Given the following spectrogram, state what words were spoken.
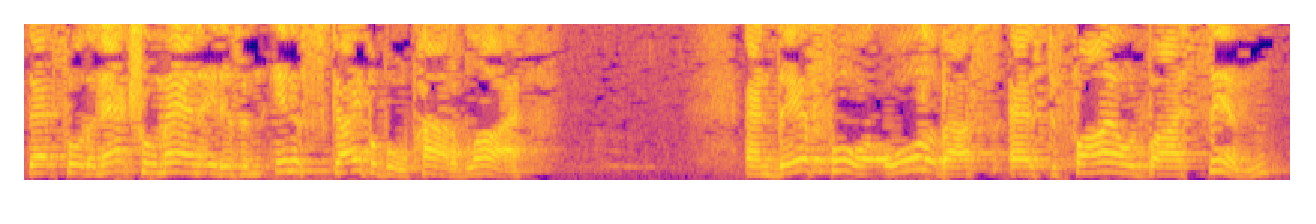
that for the natural man it is an inescapable part of life. And therefore, all of us, as defiled by sin,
